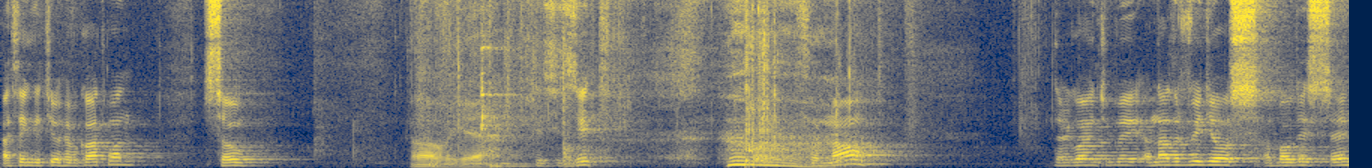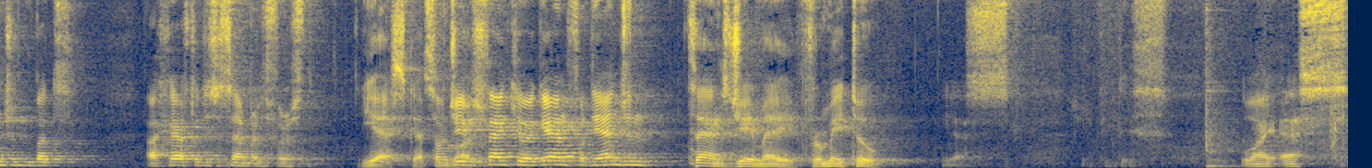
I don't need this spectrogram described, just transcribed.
I think that you have got one. So Oh, yeah. this is it. For now, there are going to be another videos about this engine, but I have to disassemble it first. Yes, Captain So Jim, Blaž. thank you again for the engine. Thanks, Jim. Hey, from me too. Yes. Look at this. YS.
